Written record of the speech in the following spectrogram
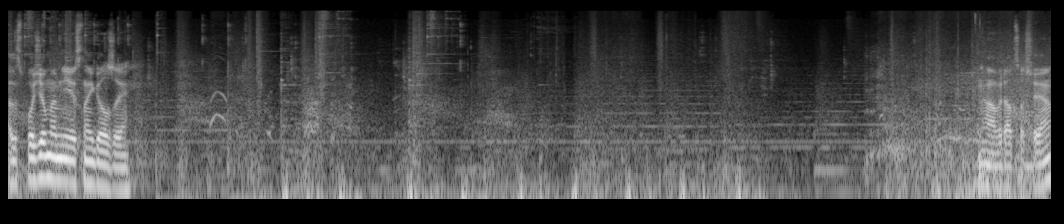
Ale z poziomem nie jest najgorzej. Wraca się.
